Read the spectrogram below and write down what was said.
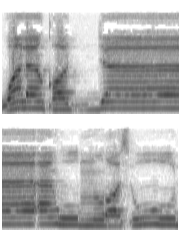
ولقد جاءهم رسول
